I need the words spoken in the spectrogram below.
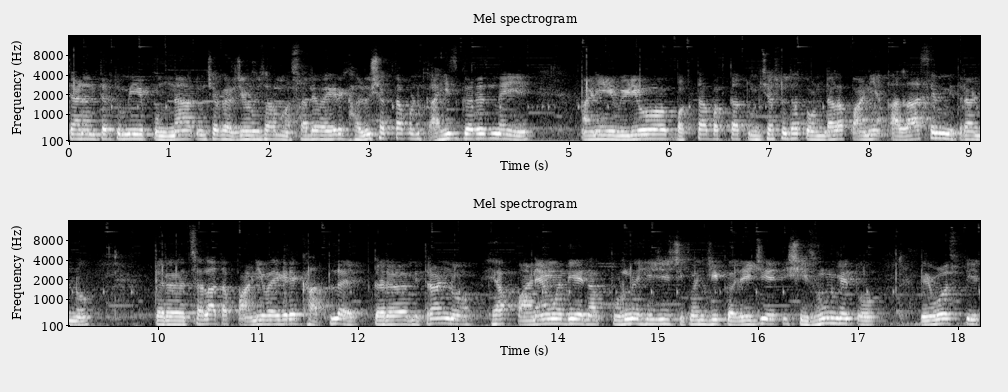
त्यानंतर तुम्ही पुन्हा तुमच्या गरजेनुसार मसाले वगैरे घालू शकता पण काहीच गरज नाही आहे आणि व्हिडिओ बघता बघता तुमच्यासुद्धा तोंडाला पाणी आला असेल मित्रांनो तर चला आता पाणी वगैरे खातलं आहे तर मित्रांनो ह्या पाण्यामध्ये ना पूर्ण ही जी चिकन जी कलेजी आहे ती शिजवून घेतो व्यवस्थित.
